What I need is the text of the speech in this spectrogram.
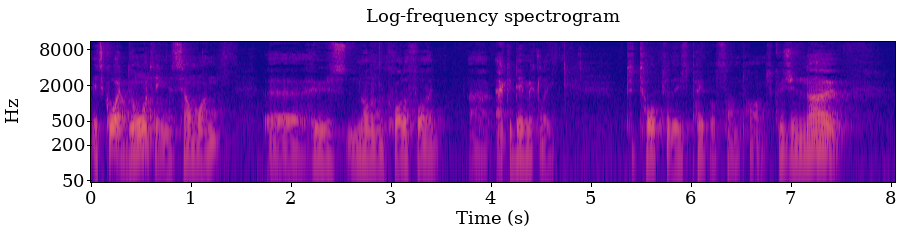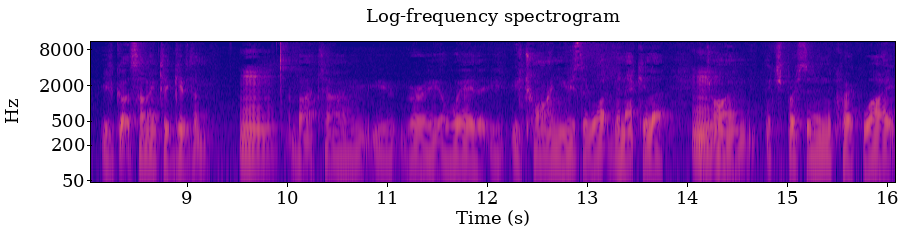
it's quite daunting as someone uh, who's non-qualified uh, academically to talk to these people sometimes because you know you've got something to give them Mm. but um, you're very aware that you, you try and use the right vernacular, you Mm. try and express it in the correct way.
